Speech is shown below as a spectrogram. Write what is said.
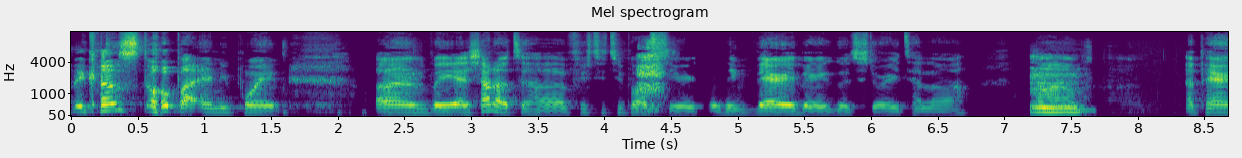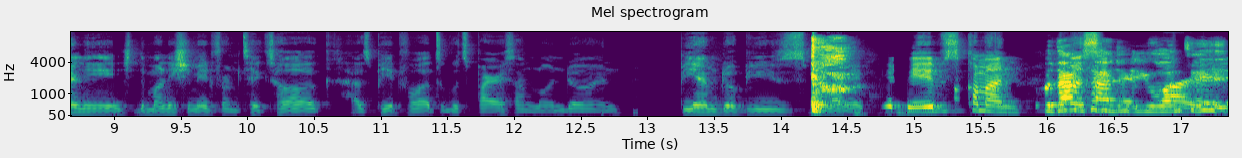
they can't stop at any point. Um, but yeah, shout out to her. 52 part series was a very, very good storyteller. Mm. Um, apparently, the money she made from TikTok has paid for her to go to Paris and London. BMWs, like, hey, babes, come on. But come that and see car this that you car." wanted.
